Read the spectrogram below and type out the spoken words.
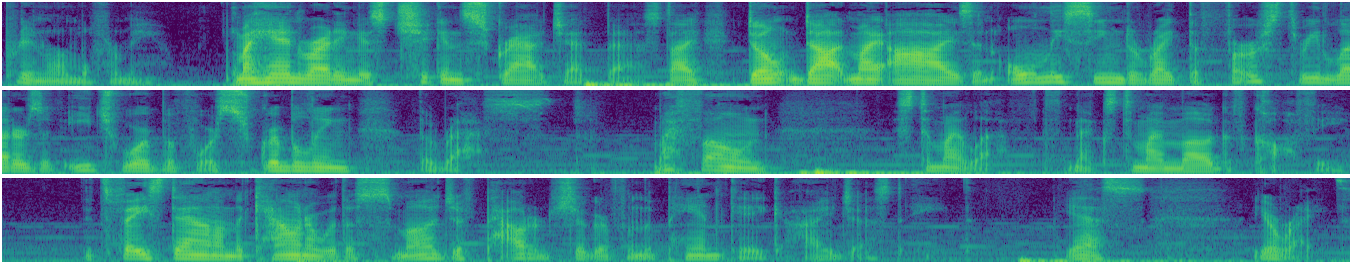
pretty normal for me. My handwriting is chicken scratch at best. I don't dot my I's and only seem to write the first three letters of each word before scribbling the rest. My phone is to my left, next to my mug of coffee. It's face down on the counter with a smudge of powdered sugar from the pancake I just ate. Yes, you're right.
